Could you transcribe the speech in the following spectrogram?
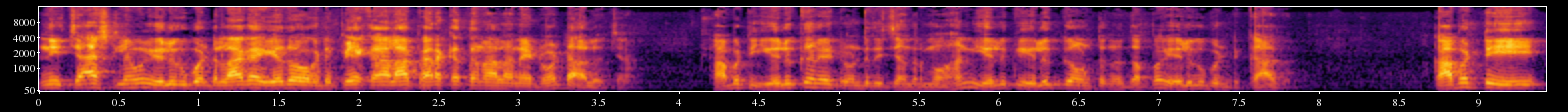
నీ చేష్టలేమో ఎలుగుబంటలాగా ఏదో ఒకటి పీకాలా పెరకతనాలు అనేటువంటి ఆలోచన. కాబట్టి ఎలుక అనేటువంటిది చంద్రమోహన్ ఎలుక ఎలుగుగా ఉంటుంది తప్ప ఎలుగుబంటి కాదు. కాబట్టి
